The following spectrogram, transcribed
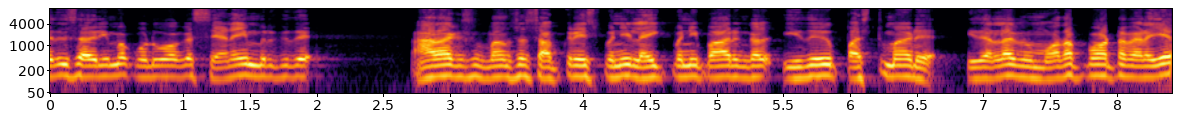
எது சௌரியமாக கொடுவாங்க சினையும் இருக்குது. ராதாகிருஷ்ணன் பம்சை சப்ஸ்கிரைஸ் பண்ணி லைக் பண்ணி பாருங்கள். இது ஃபஸ்ட் மாடு. இதெல்லாம் இவங்க போட்ட விலையே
